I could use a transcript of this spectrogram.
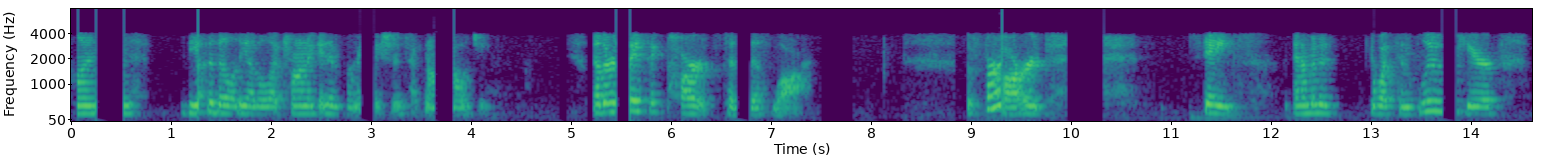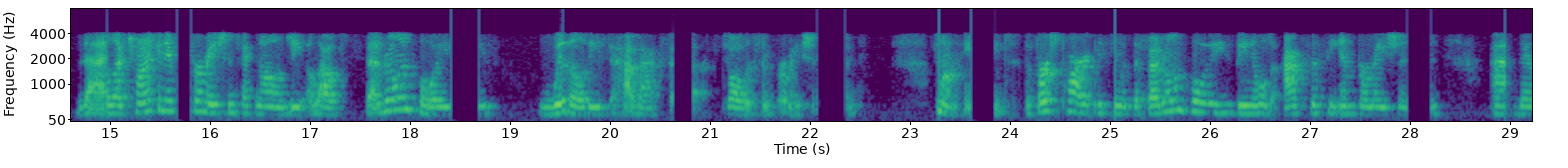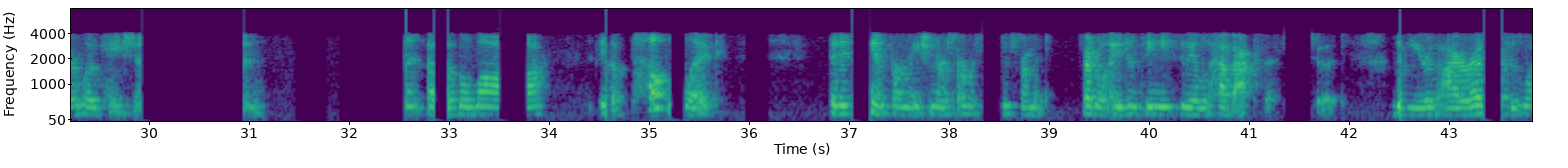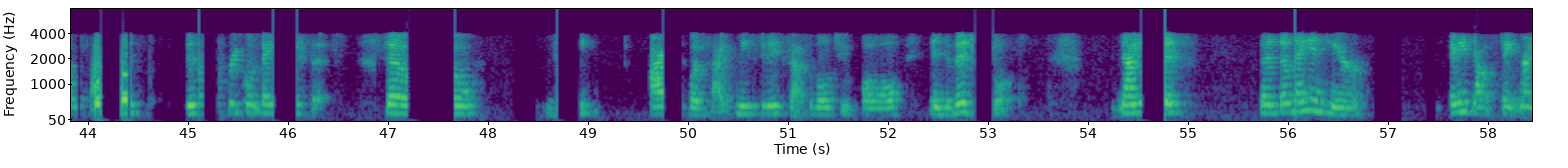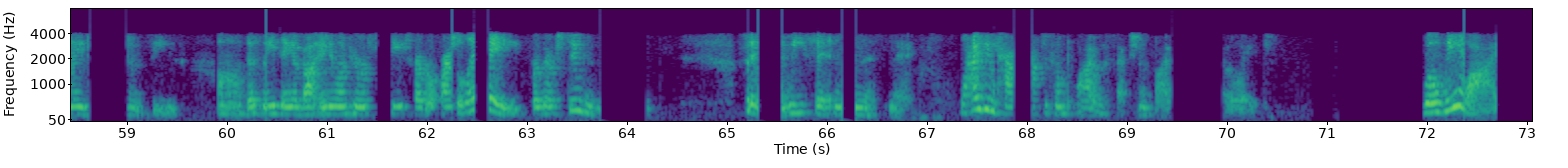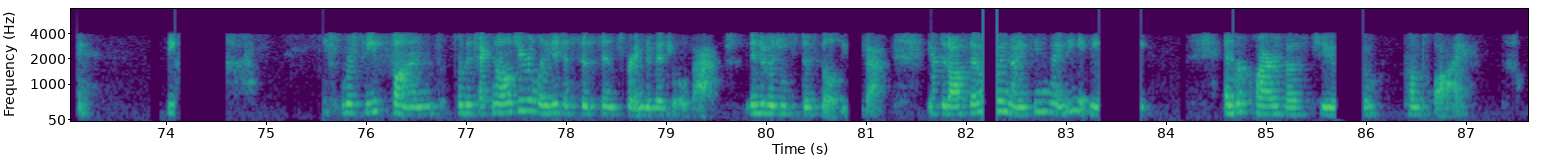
on the accessibility of electronic and information technology. Now, there are basic parts to this law. The first part states, and I'm going to do what's in blue here, that electronic and information technology allows federal employees with abilities to have access to all this information. The first part is with the federal employees being able to access the information at their location. Of the law is the public that is information or services from a federal agency needs to be able to have access to it. The year the IRS's website is on a frequent basis. So the IRS website needs to be accessible to all individuals. Now, that doesn't say in here anything about state run agencies, uh, doesn't anything about anyone who receives federal financial aid for their students. So we fit in this mix. Why do we have to comply with Section 508? Well, we we receive funds for the Technology Related Assistance for Individuals Act, Individuals with Disabilities Act. It also in 1998 and requires us to comply.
